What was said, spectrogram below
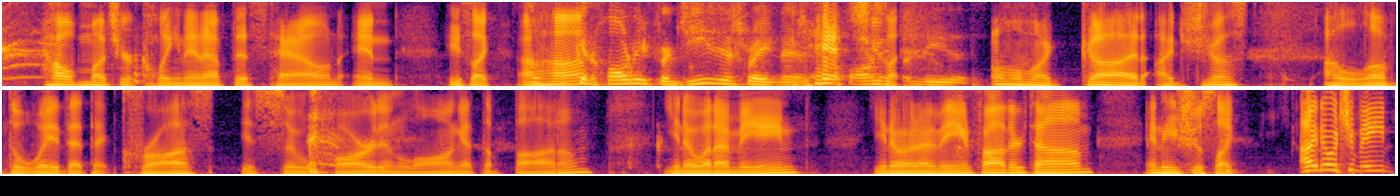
how much you're cleaning up this town. And he's like So uh-huh fucking horny for Jesus right now. So Yeah, horny she's like- for Jesus. oh my god i just i love the way that that cross is so hard and long at the bottom you know what i mean you know what i mean father tom and he's just like i know what you mean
